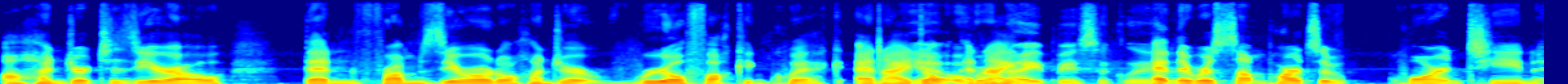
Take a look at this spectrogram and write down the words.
100 to 0 then from 0 to 100 real fucking quick and i yeah, don't and overnight i basically. and there were some parts of quarantine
